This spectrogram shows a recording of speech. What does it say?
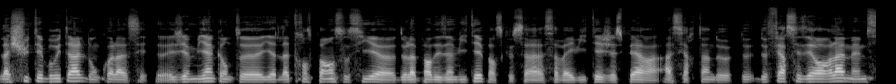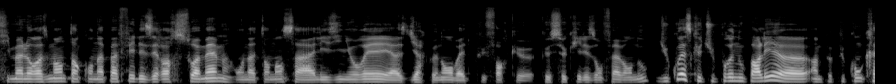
la chute est brutale. Donc voilà, c'est euh, j'aime bien quand il y a de la transparence aussi de la part des invités parce que ça ça va éviter, j'espère, à certains de, de, de faire ces erreurs-là, même si malheureusement, tant qu'on n'a pas fait les erreurs soi-même, on a tendance à les ignorer et à se dire que non, on va être plus fort que que ceux qui les ont fait avant nous. Du coup, est-ce que tu pourrais nous parler un peu plus concrètement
